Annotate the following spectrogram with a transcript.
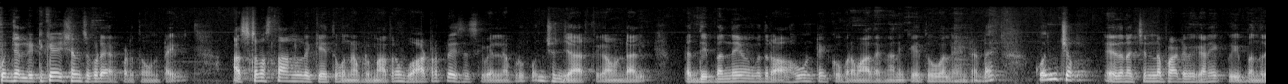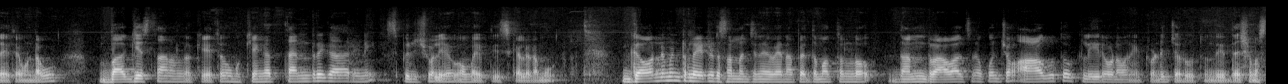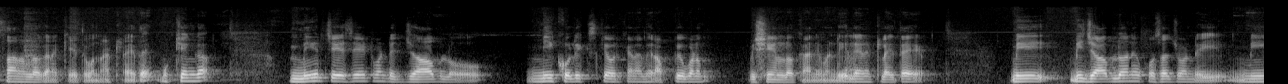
కొంచెం లిటికేషన్స్ కూడా ఏర్పడుతూ ఉంటాయి. అష్టమ స్థానంలో కేతు ఉన్నప్పుడు మాత్రం వాటర్ ప్లేసెస్కి వెళ్ళినప్పుడు కొంచెం జాగ్రత్తగా ఉండాలి. పెద్ద ఇబ్బంది ఏమి ఇవ్వదు రాహు ఉంటే ఎక్కువ ప్రమాదం. కానీ కేతు వల్ల ఏంటంటే కొంచెం ఏదైనా చిన్నపాటివి కానీ ఎక్కువ ఇబ్బందులు అయితే ఉండవు. భాగ్యస్థానంలో కేతు ముఖ్యంగా తండ్రి గారిని స్పిరిచువల్ యోగం వైపు తీసుకెళ్ళడము గవర్నమెంట్ రిలేటెడ్ సంబంధించిన ఏవైనా పెద్ద మొత్తంలో ధనం రావాల్సిన కొంచెం ఆగుతూ క్లియర్ అవ్వడం అనేటువంటిది జరుగుతుంది. దశమ స్థానంలో కనుక కేతు ఉన్నట్లయితే ముఖ్యంగా మీరు చేసేటువంటి జాబ్లో మీ కొలీగ్స్కి ఎవరికైనా మీరు అప్పు ఇవ్వడం విషయంలో కానివ్వండి లేనట్లయితే మీ మీ జాబ్లోనే ఒకసారి చూడండి. మీ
